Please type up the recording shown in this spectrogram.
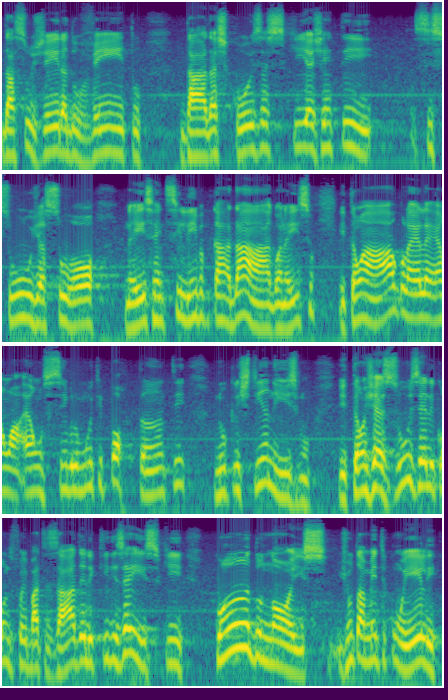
Da sujeira, do vento, da, das coisas que a gente se suja, suor, não é isso? A gente se limpa por causa da água, não é isso? Então a água ela é, uma, é um símbolo muito importante no cristianismo. Então Jesus, ele quando foi batizado, ele quis dizer isso, que quando nós, juntamente com ele,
